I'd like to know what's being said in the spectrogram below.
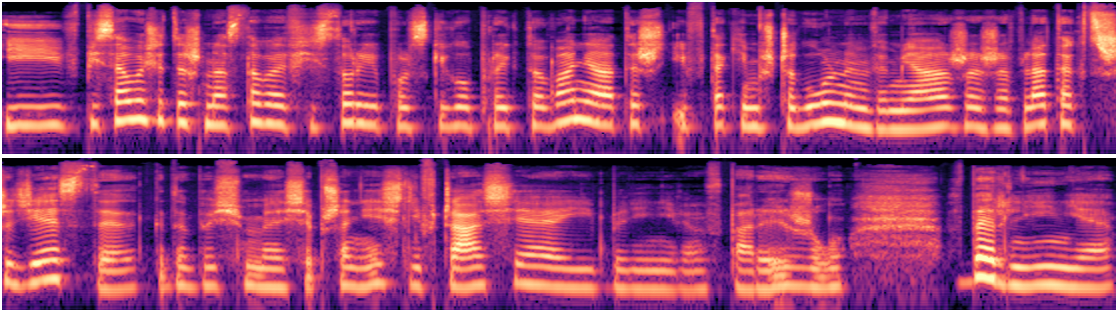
i wpisały się też na stałe w historię polskiego projektowania, a też i w takim szczególnym wymiarze, że w latach 30., gdybyśmy się przenieśli w czasie i byli, nie wiem, w Paryżu, w Berlinie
